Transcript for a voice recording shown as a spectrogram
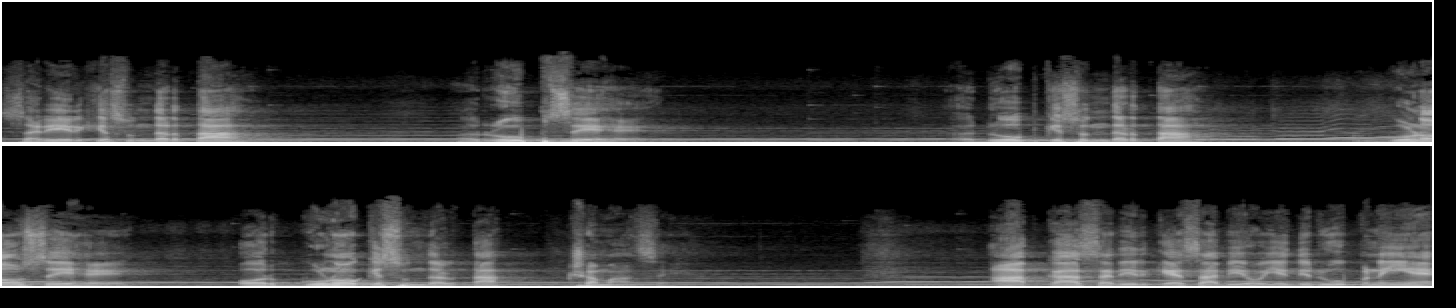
शरीर की सुंदरता रूप से है रूप की सुंदरता गुणों से है और गुणों की सुंदरता क्षमा से है। आपका शरीर कैसा भी हो, यदि रूप नहीं है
